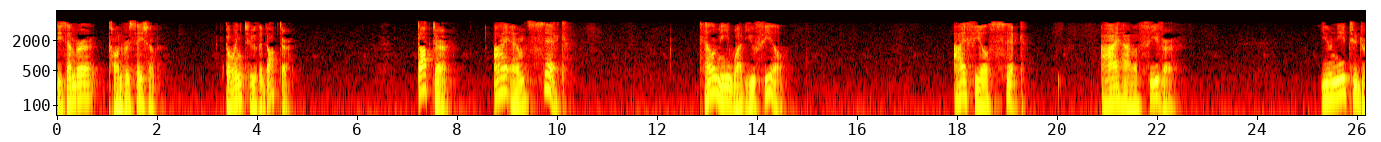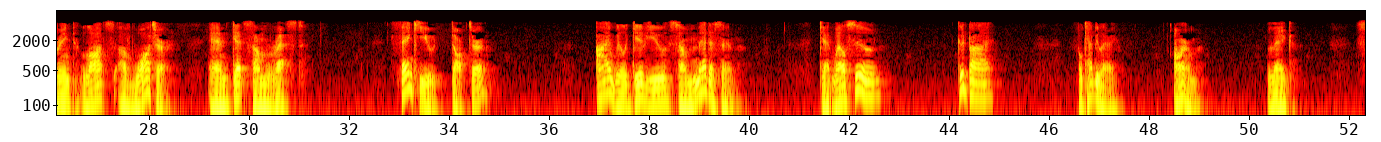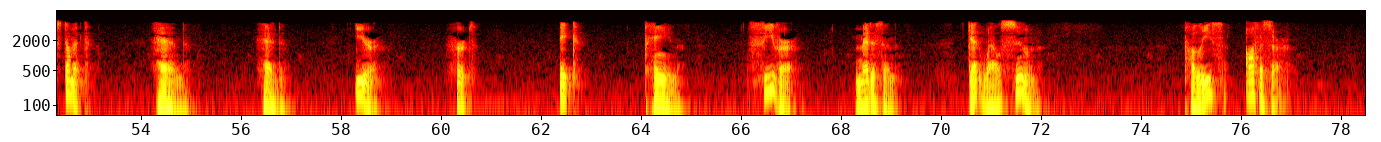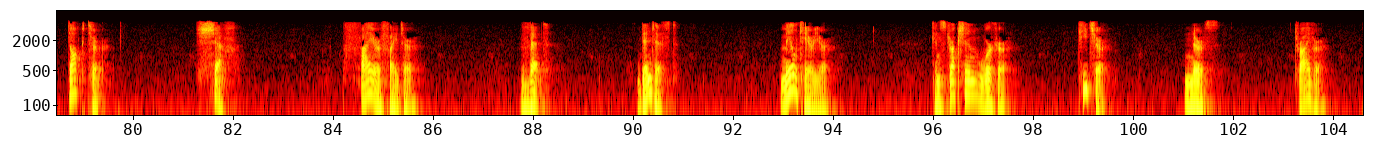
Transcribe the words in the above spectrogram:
December conversation. Going to the doctor. Doctor, I am sick. Tell me what you feel. I feel sick. I have a fever. You need to drink lots of water and get some rest. Thank you, doctor. I will give you some medicine. Get well soon. Goodbye. Vocabulary arm, leg, stomach, hand, head, ear, hurt, ache, pain, fever, medicine, get well soon. Police officer, doctor, chef, firefighter, vet, dentist, mail carrier, construction worker, teacher, nurse, driver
